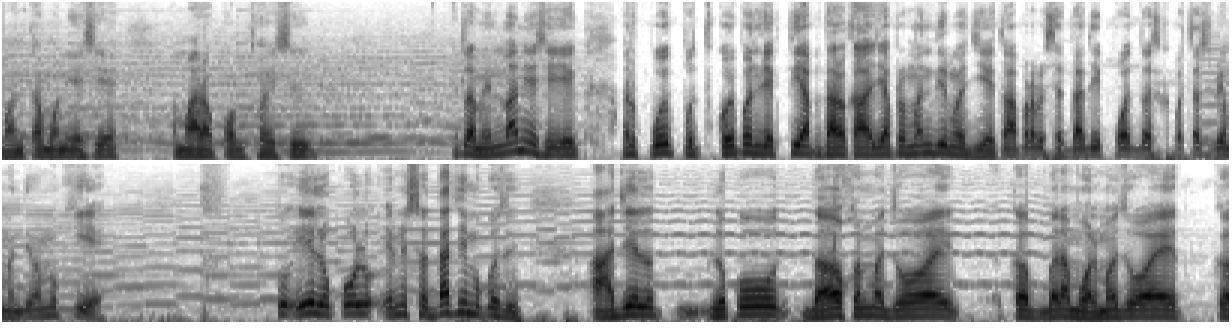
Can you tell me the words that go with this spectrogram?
માનતા માનીએ છીએ, અમારા કોમ થાય છે. એટલે અમે માનીએ છીએ એક, અને કોઈ કોઈ પણ વ્યક્તિ આપણે ધારો કે આજે આપણે મંદિરમાં જઈએ તો આપણે આપણી શ્રદ્ધાથી પાંચ, દસ પચાસ રૂપિયા મંદિરમાં મૂકીએ, તો એ લોકો એમને શ્રદ્ધાથી મૂકે છે. આજે લોકો દવાખાનામાં જોય, કે બધા મોલમાં જોય, કે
